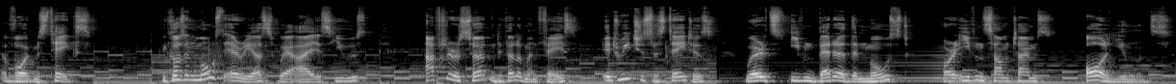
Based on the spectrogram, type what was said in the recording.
avoid mistakes. Because in most areas where AI is used, after a certain development phase, it reaches a status where it's even better than most or even sometimes all humans.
